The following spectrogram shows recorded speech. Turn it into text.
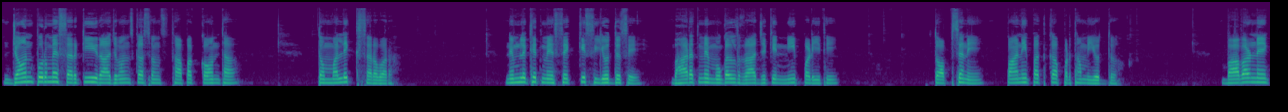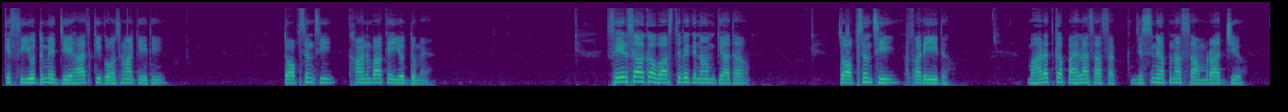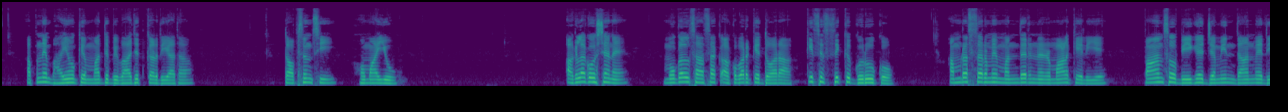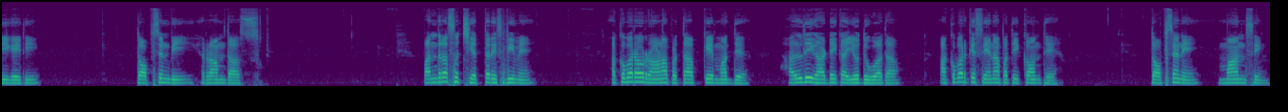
जौनपुर में सरकी राजवंश का संस्थापक कौन था? तो मलिक सरवर। निम्नलिखित में से किस युद्ध से भारत में मुगल राज्य की नींव पड़ी थी? तो ऑप्शन ए पानीपत का प्रथम युद्ध। बाबर ने किस युद्ध में जेहाद की घोषणा की थी? तो ऑप्शन सी, खानबा के युद्ध में। शेरशाह का वास्तविक नाम क्या था? तो ऑप्शन सी, फरीद। भारत का पहला शासक, जिसने अपना साम्राज्य अपने भाइयों के मध्य विभाजित कर दिया था। तो ऑप्शन सी, हुमायूं। अगला क्वेश्चन है मुगल शासक अकबर के द्वारा किस सिख गुरु को अमृतसर में मंदिर निर्माण के लिए 500 बीघे ज़मीन दान में दी गई थी? तो ऑप्शन बी, रामदास। पंद्रह सौ छिहत्तर ईस्वी में अकबर और राणा प्रताप के मध्य हल्दी घाटी का युद्ध हुआ था। अकबर के सेनापति कौन थे? तो ऑप्शन ए, मान सिंह।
